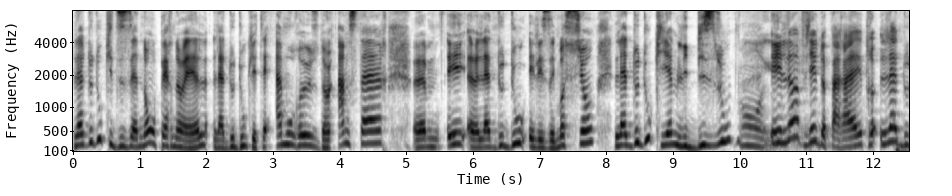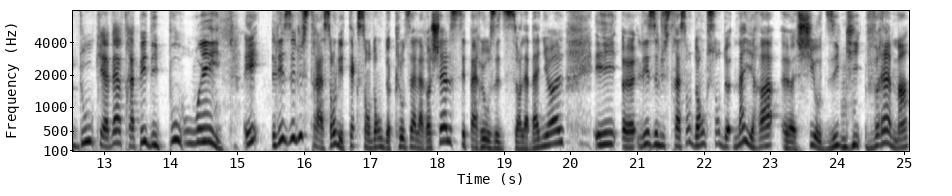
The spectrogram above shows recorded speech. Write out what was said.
La doudou qui disait non au Père Noël. La doudou qui était amoureuse d'un hamster. Euh, et la doudou et les émotions. La doudou qui aime les bisous. Et là vient de paraître la doudou qui avait attrapé des poux. Oui. Et les illustrations, les textes sont donc de Claudia La Rochelle, séparés aux éditions La Bagnole. Et euh, les illustrations, donc, sont de Maïra euh, Chiodi, qui vraiment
